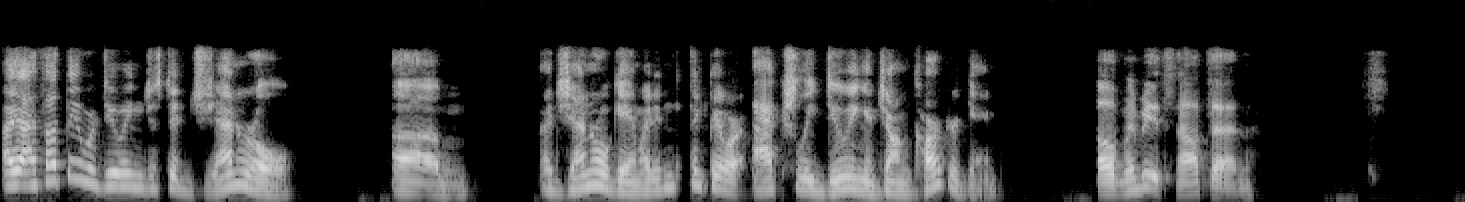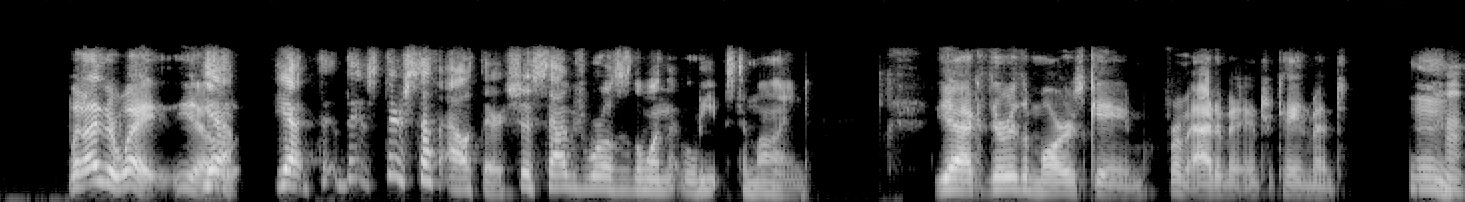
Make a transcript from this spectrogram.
I, I thought they were doing just a general, um, a general game. I didn't think they were actually doing a John Carter game. Oh, maybe it's not then. But either way, you know, Yeah. Yeah, th- there's there's stuff out there. It's just Savage Worlds is the one that leaps to mind. yeah, 'cause there is a Mars game from Adamant Entertainment. Mm.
